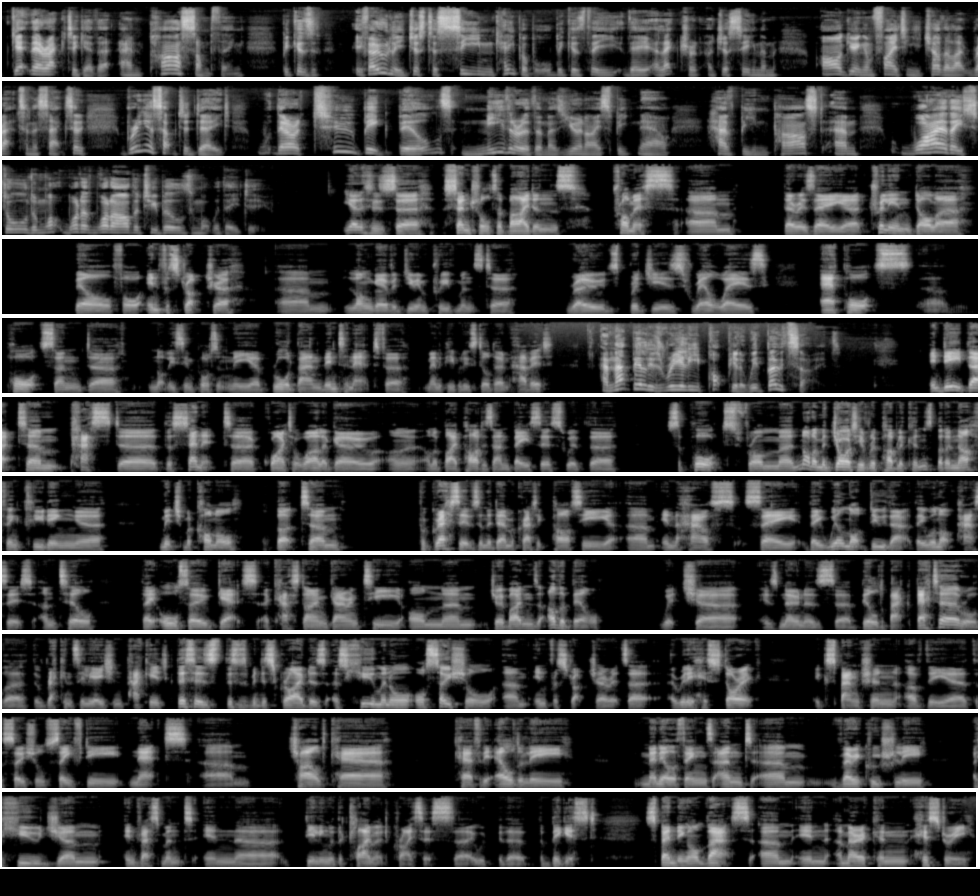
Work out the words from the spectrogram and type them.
get their act together and pass something because if only just to seem capable because the the electorate are just seeing them arguing and fighting each other like rats in a sack. So bring us up to date. There are two big bills. Neither of them, as you and I speak now, have been passed. Um, why are they stalled, and what what are what are the two bills, and what would they do? Yeah, this is uh, central to Biden's promise. Um, there is a, a uh, trillion dollar bill for infrastructure, um, long overdue improvements to roads, bridges, railways, airports, uh, ports, and uh, not least importantly, uh, broadband internet for many people who still don't have it. And that bill is really popular with both sides. Indeed, that um, passed uh, the Senate uh, quite a while ago on a, on a bipartisan basis with uh, support from not a majority of Republicans, but enough, including Mitch McConnell, but um, progressives in the Democratic Party um, in the House say they will not do that. They will not pass it until they also get a cast iron guarantee on um, Joe Biden's other bill, which uh, is known as uh, Build Back Better or the, the reconciliation package. This is this has been described as as human or, or social um, infrastructure. It's a, a really historic expansion of the uh, the social safety net, um, childcare, care for the elderly, many other things, and um, very crucially, a huge um, investment in uh, dealing with the climate crisis. Uh, it would be the the biggest spending on that um, in American history.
